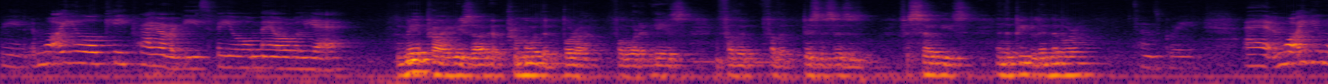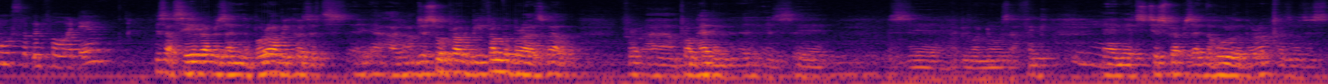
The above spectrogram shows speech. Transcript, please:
Great. And what are your key priorities for your mayoral year? The main priorities are to promote the borough for what it is, and for the for the businesses and facilities and the people in the borough. Sounds great. Uh, and what are you most looking forward to? As I say, representing the borough because it's uh, I'm just so proud to be from the borough as well, from um, from Hebburn, uh, as uh, as uh, everyone knows, I think. Yeah. And it's just representing the whole of the borough because I'm just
